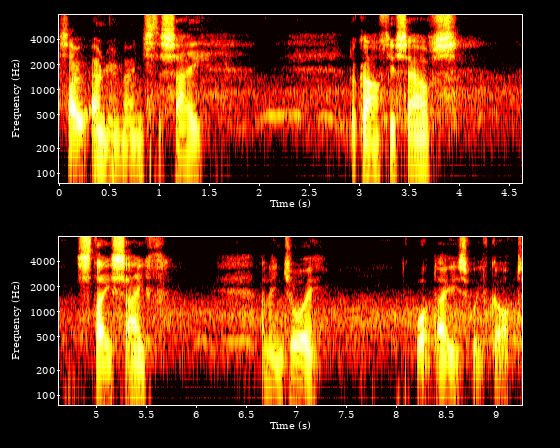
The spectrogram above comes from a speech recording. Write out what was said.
So, only remains to say, look after yourselves, stay safe, and enjoy what days we've got.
